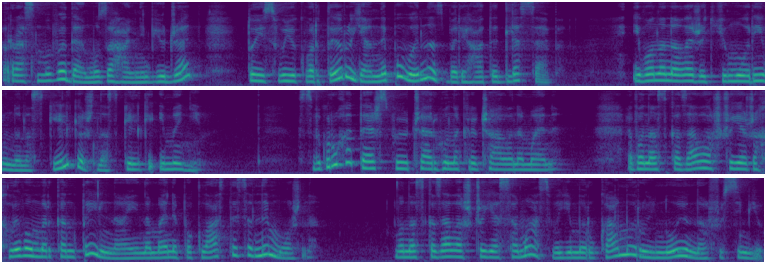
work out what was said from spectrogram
раз ми ведемо загальний бюджет, то і свою квартиру я не повинна зберігати для себе, і вона належить йому рівно наскільки ж, наскільки і мені. Свекруха теж свою чергу накричала на мене. Вона сказала, що я жахливо меркантильна і на мене покластися не можна. Вона сказала, що я сама своїми руками руйную нашу сім'ю.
